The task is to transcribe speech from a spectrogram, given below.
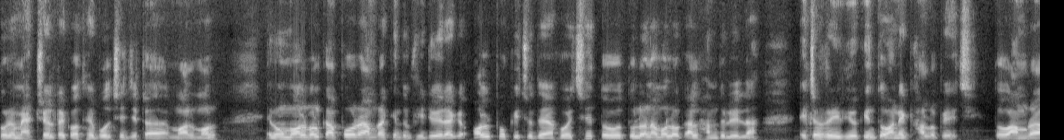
করে ম্যাটেরিয়ালটার কথাই বলছি, যেটা মলমল। এবং মলমল কাপড় আমরা কিন্তু ভিডিওর আগে অল্প কিছু দেওয়া হয়েছে, তো তুলনামূলক আলহামদুলিল্লাহ এটার রিভিউ কিন্তু অনেক ভালো পেয়েছি। তো আমরা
